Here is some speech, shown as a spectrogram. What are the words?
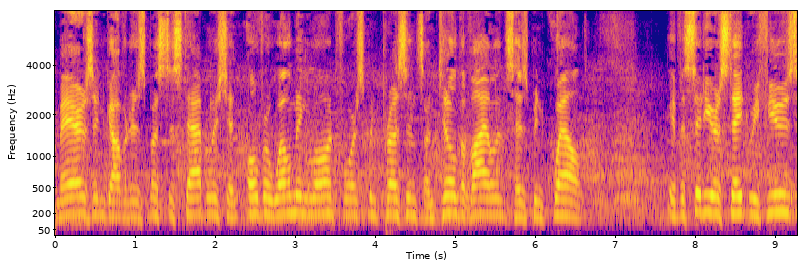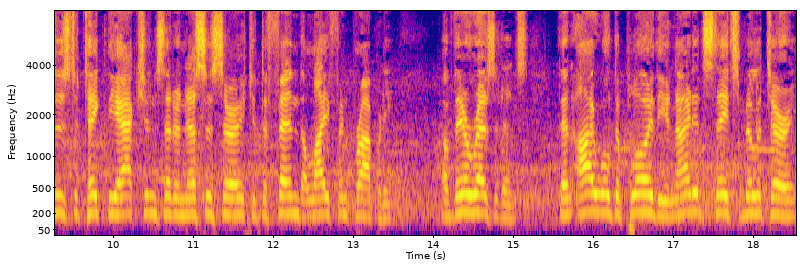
Mayors and governors must establish an overwhelming law enforcement presence until the violence has been quelled. If a city or state refuses to take the actions that are necessary to defend the life and property of their residents, then I will deploy the United States military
